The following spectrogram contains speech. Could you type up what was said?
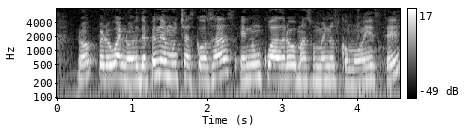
¿no? Pero bueno, depende de muchas cosas. En un cuadro más o menos como este,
